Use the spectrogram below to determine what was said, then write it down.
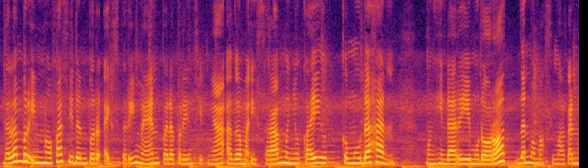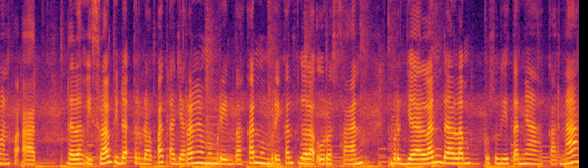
dalam berinovasi dan bereksperimen, pada prinsipnya agama Islam menyukai kemudahan, menghindari mudorot, dan memaksimalkan manfaat. Dalam Islam tidak terdapat ajaran yang memerintahkan memberikan segala urusan berjalan dalam kesulitannya karena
